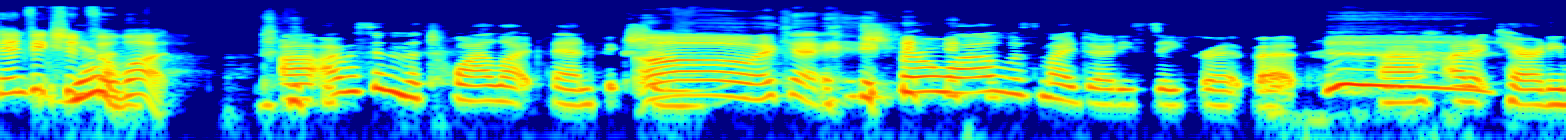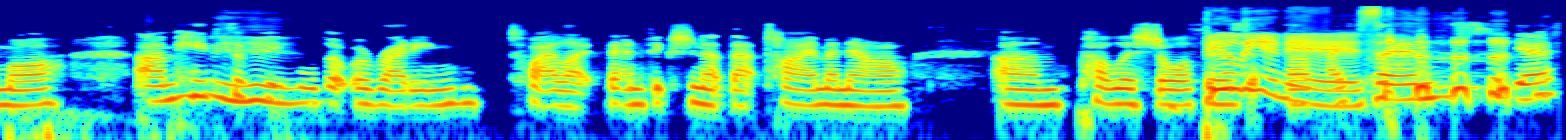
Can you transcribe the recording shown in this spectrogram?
fan fiction yeah. for what? Uh, I was in the Twilight fan fiction. Oh, okay. which for a while was my dirty secret, but uh, I don't care anymore. Um, heaps of people that were writing Twilight fan fiction at that time are now um, published authors. Billionaires. Uh, my friends, yes.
